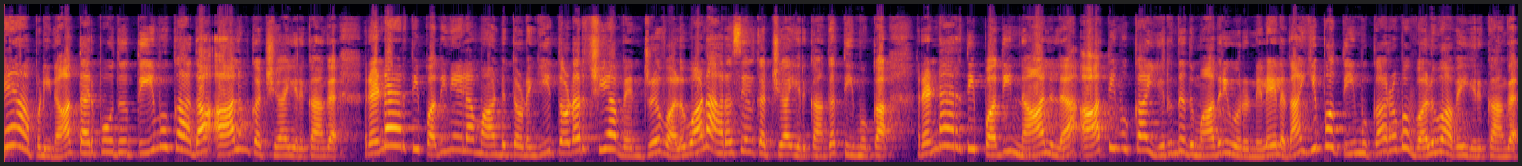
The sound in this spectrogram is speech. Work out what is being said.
ஏன் அப்படின்னா தற்போது திமுக தான் ஆளும் கட்சியா இருக்காங்க. ரெண்டாயிரத்தி பதினேழாம் ஆண்டு தொடங்கி தொடர்ச்சியா வென்று வலுவான அரசியல் கட்சியா இருக்காங்க திமுக. ரெண்டாயிரத்தி பதினாலுல அதிமுக இருந்தது மாதிரி ஒரு நிலையில தான் இப்போ திமுக ரொம்ப வலுவாவே இருக்காங்க.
